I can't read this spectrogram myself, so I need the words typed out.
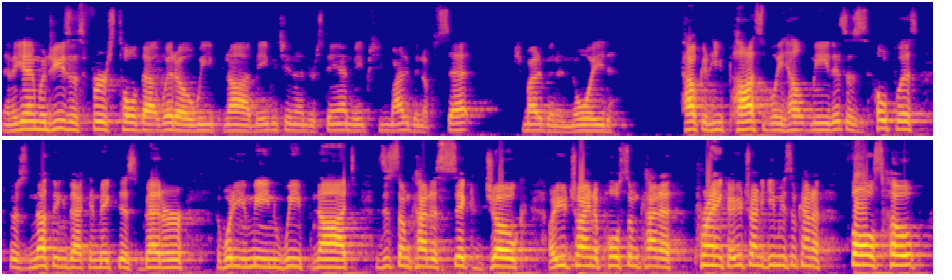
And again, when Jesus first told that widow, Weep not, maybe she didn't understand. Maybe she might have been upset. She might have been annoyed. How can he possibly help me? This is hopeless. There's nothing that can make this better. What do you mean, weep not? Is this some kind of sick joke? Are you trying to pull some kind of prank? Are you trying to give me some kind of false hope?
